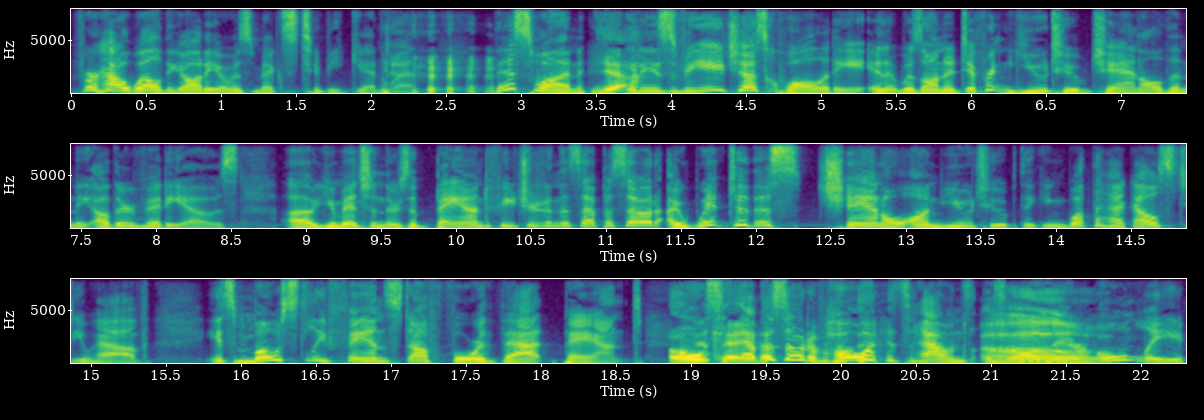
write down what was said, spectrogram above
for how well the audio is mixed to begin with. this one, Yeah. it is VHS quality. It was on a different YouTube channel than the other videos. Uh, you mentioned there's a band featured in this episode. I went to this channel on YouTube thinking, what the heck else do you have? It's mostly fan stuff for that band. this Okay, that- episode of Hoze Houndz is on there Oh. only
